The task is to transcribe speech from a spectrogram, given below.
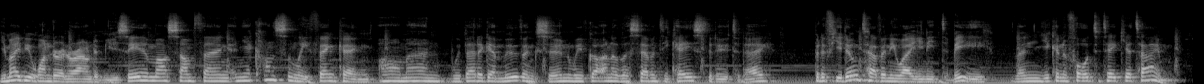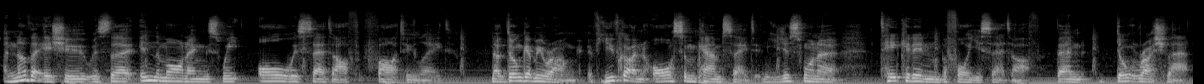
You might be wandering around a museum or something and you're constantly thinking, oh man, we better get moving soon, we've got another 70 Ks to do today. But if you don't have anywhere you need to be, then you can afford to take your time. Another issue was that in the mornings we always set off far too late. Now don't get me wrong, if you've got an awesome campsite and you just want to take it in before you set off, then don't rush that.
